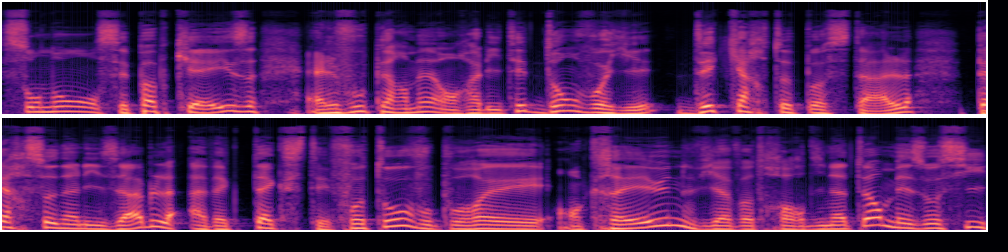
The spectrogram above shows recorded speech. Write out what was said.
Son nom, c'est Popcase. Elle vous permet en réalité d'envoyer des cartes postales personnalisables avec texte et photos. Vous pourrez en créer une via votre ordinateur, mais aussi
